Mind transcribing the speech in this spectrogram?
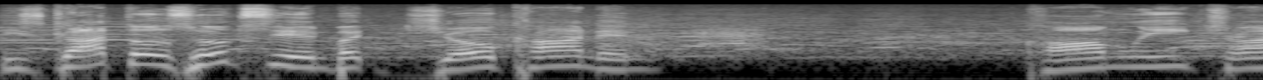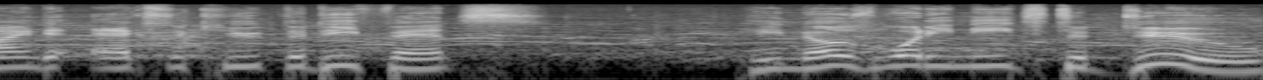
He's got those hooks in, but Joe Condon calmly trying to execute the defense. He knows what he needs to do.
